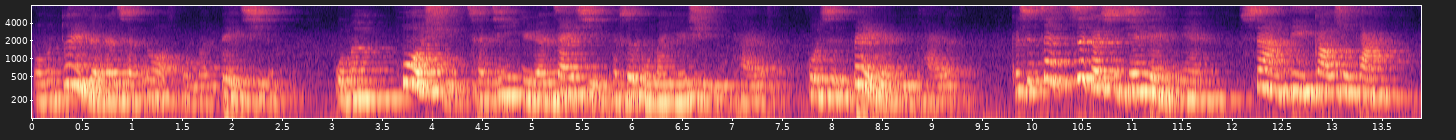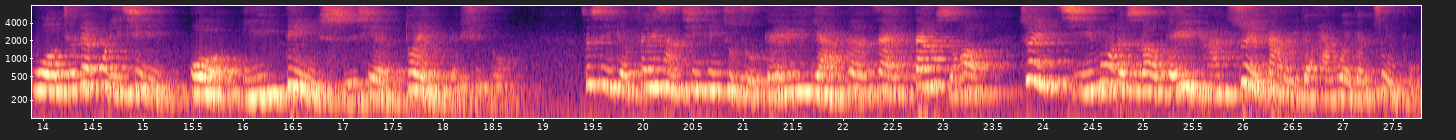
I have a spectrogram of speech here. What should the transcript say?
我们对人的承诺我们背弃了，我们或许曾经与人在一起，可是我们也许离开了。或是被人离开了，可是在这个时间点里面，上帝告诉他：“我绝对不离弃你，我一定实现对你的许诺。”这是一个非常清清楚楚给予雅各在当时候最寂寞的时候给予他最大的一个安慰跟祝福。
